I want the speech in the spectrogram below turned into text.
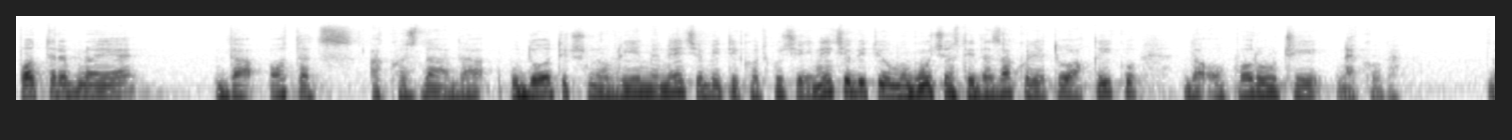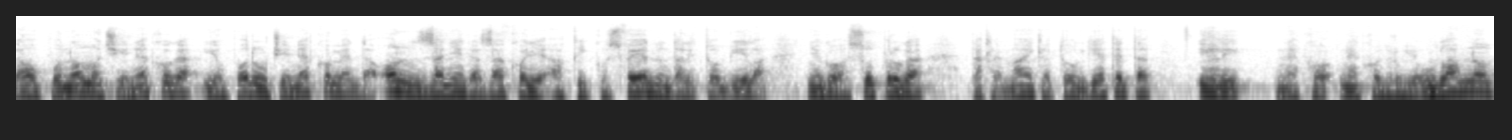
potrebno je da otac, ako zna da u dotično vrijeme neće biti kod kuće i neće biti u mogućnosti da zakolje tu akiku, da oporuči nekoga. Da opunomoći nekoga i oporuči nekome da on za njega zakolje akiku. Svejedno da li to bila njegova supruga, dakle majka tog djeteta ili neko, neko drugi. Uglavnom,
